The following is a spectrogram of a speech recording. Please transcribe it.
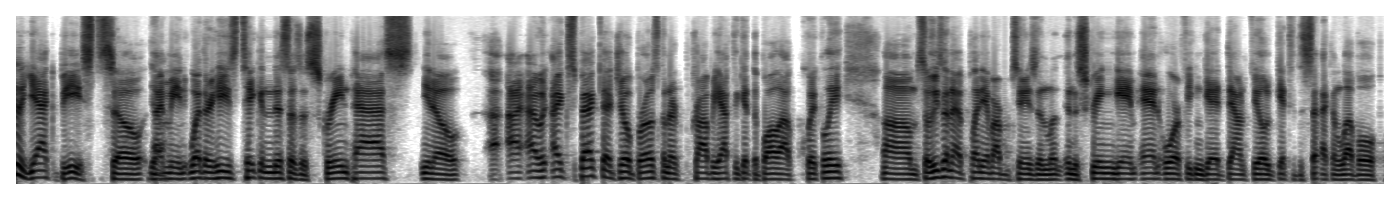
He's a YAC beast. So yeah. I mean, whether he's taking this as a screen pass, you know, I, I, I expect that Joe Burrow's going to probably have to get the ball out quickly. Um, so he's going to have plenty of opportunities in, in the screen game, and or if he can get downfield, get to the second level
